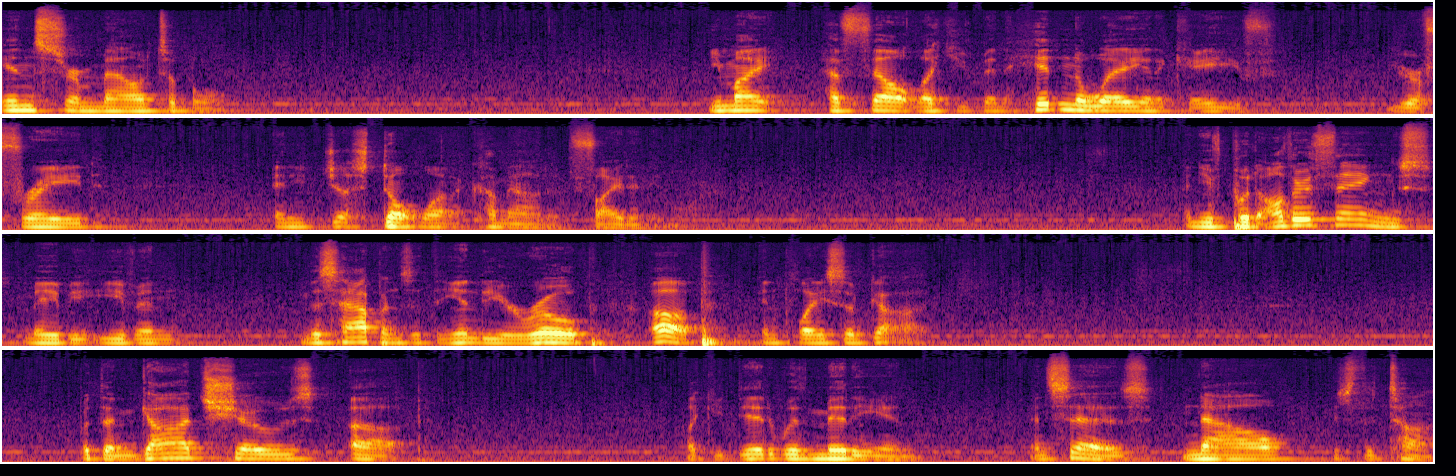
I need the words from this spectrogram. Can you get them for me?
insurmountable. You might have felt like you've been hidden away in a cave. You're afraid and you just don't want to come out and fight anymore. And you've put other things, maybe even this happens at the end of your rope, up in place of God. But then God shows up, like he did with Midian, and says, Now is the time.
